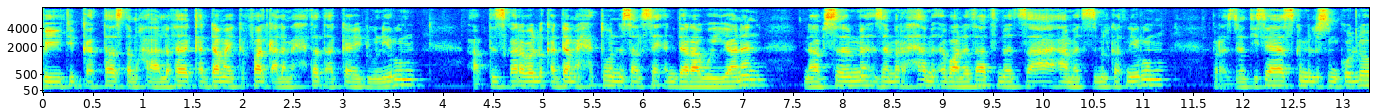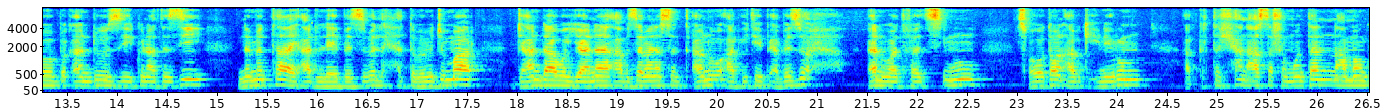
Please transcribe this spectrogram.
ብዩቲብ ቀጥታ ዝተመሓላለፈ ቀዳማይ ክፋል ቃለ መሕተት ኣካይዱ ነይሩ። ኣብቲ ዝቀረበሉ ቀዳማይ ሕቶ ንሳልሳይ እንደራ ወያነን ናብ ስምምዕ ዘምርሐ ምዕባለታት መፃኢ ዓመት ዝምልከት ነይሩ። ፕረዚደንት ኢሳያስ ክምልስ እንከሎ ብቐንዱ እዚ ኩናት እዚ ንምንታይ ኣድለየ ብዝብል ሕቶ ብምጅማር ጃንዳ ወያነ ኣብ ዘመነ ስልጣኑ ኣብ ኢትዮጵያ ብዙሕ ዕንወት ፈፂሙ ፀወታውን ኣብቂኡ ነይሩ። ኣብ 2018 ኣብ መንጎ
